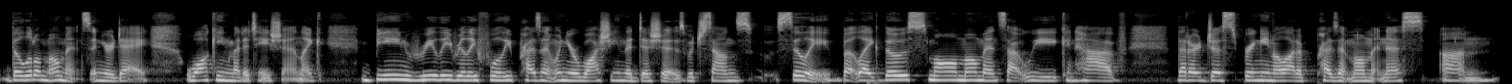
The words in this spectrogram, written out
the little moments in your day, walking meditation, like being really, really fully present when you're washing the dishes, which sounds silly, but like those small moments that we can have that are just bringing a lot of present momentness um,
